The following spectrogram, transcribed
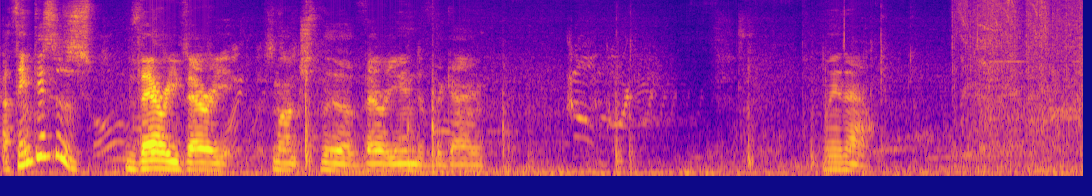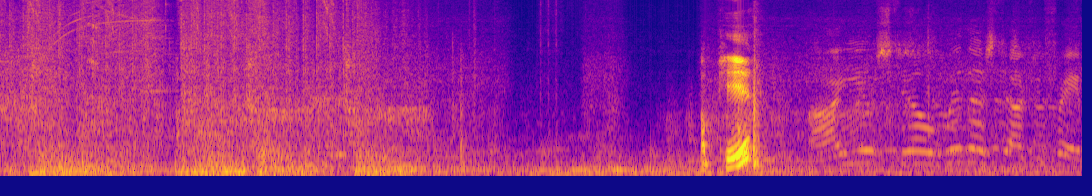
I think this is very, very much the very end of the game. Where now? Up here? Are you still with us, Dr. Freeman?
